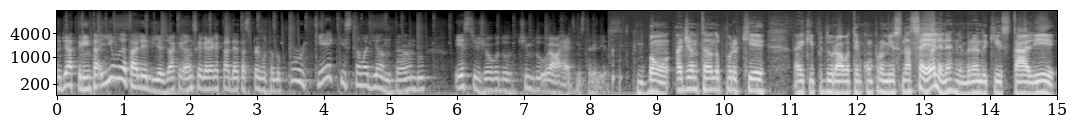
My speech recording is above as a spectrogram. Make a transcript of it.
no dia 30. E um detalhe, Elias, já que antes que a galera tá, deve estar tá se perguntando por que que estão adiantando este jogo do time do Ural Reds, Mr. Elias? Bom, adiantando porque a equipe do Ural tem compromisso na CL, né? Lembrando que está ali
